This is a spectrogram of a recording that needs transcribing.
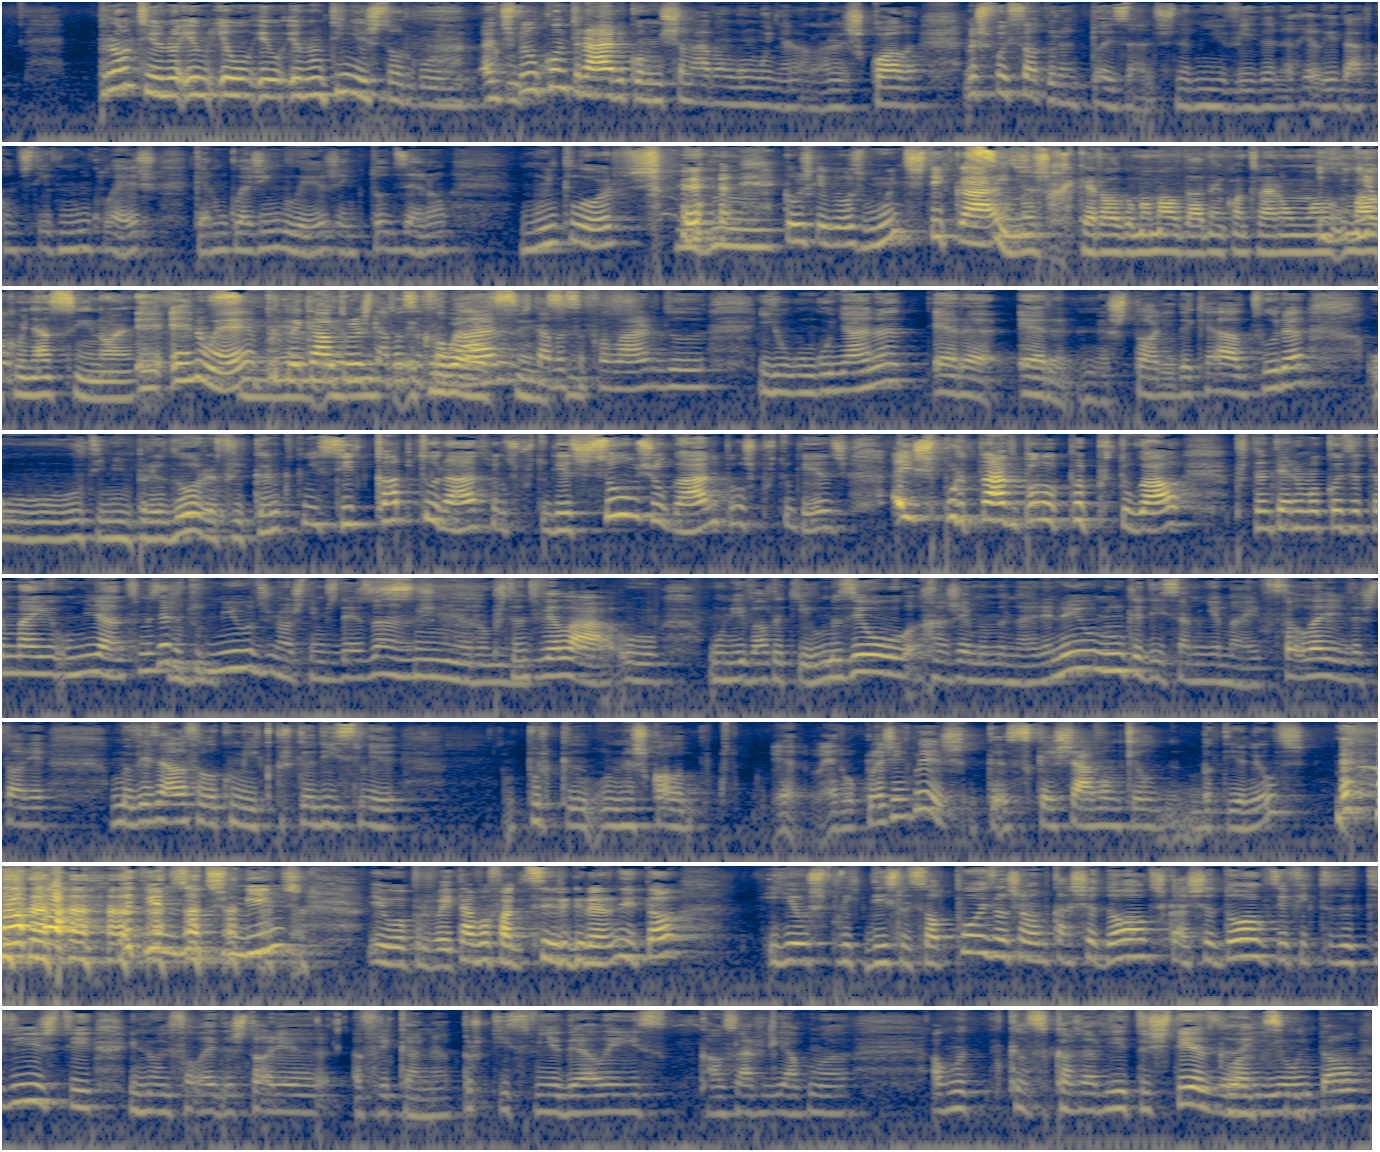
Pronto, eu eu, eu, eu não tinha este orgulho. Antes, pelo contrário, como me chamavam Gungunha lá na escola, mas foi só durante dois anos na minha vida, na realidade, quando estive num colégio, que era um colégio inglês, em que todos eram muito louros, com os cabelos muito esticados. Sim, mas requer alguma maldade encontrar uma, E uma eu- alcunha assim, não é? É, é, não é? Sim, Porque é- naquela é altura muito- estava-se é a falar, estava-se a falar de e o Gungunhana era era na história daquela altura o último imperador africano que tinha sido capturado pelos portugueses, subjugado pelos portugueses, exportado para, para Portugal. Portanto, era uma coisa também humilhante, mas era tudo miúdos, nós tínhamos 10 anos. Uhum. Sim, era Portanto, vê lá o, o nível daquilo. Mas eu arranjei uma maneira, nem eu nunca disse à minha mãe, falei da história. Uma vez ela falou comigo, porque eu disse-lhe, porque na escola era o colégio inglês, que se queixavam que ele batia neles, batia nos outros meninos. Eu aproveitava o facto de ser grande e tal. E eu explico, disse-lhe só, pois, eles chamam-me caixa dogs, caixa dogs, eu fico toda triste. E, e não lhe falei da história africana, porque isso vinha dela e isso causar-lhe alguma, alguma causar-lhe tristeza. Claro e eu sim. então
